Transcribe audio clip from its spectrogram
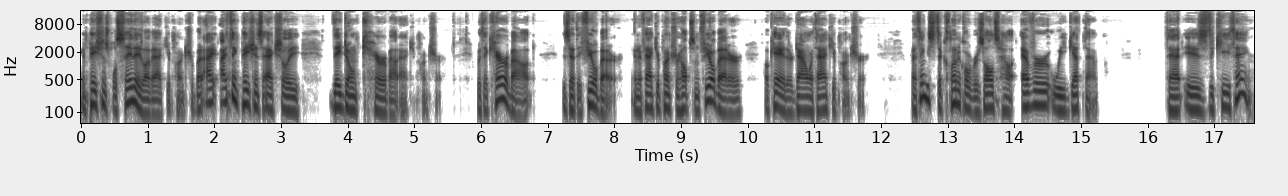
And patients will say they love acupuncture, but I, I think patients actually they don't care about acupuncture. What they care about is that they feel better. And if acupuncture helps them feel better, okay, they're down with acupuncture. But I think it's the clinical results, however we get them, that is the key thing.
